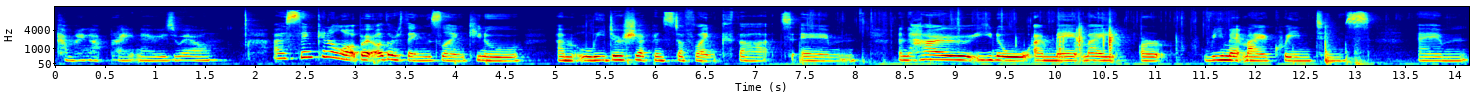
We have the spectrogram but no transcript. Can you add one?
coming up right now as well. I was thinking a lot about other things like, you know, um, leadership and stuff like that, um, and how, you know, I met my, or re met my acquaintance um,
